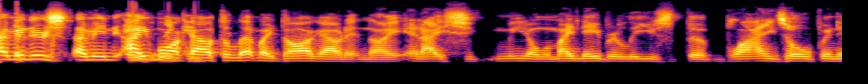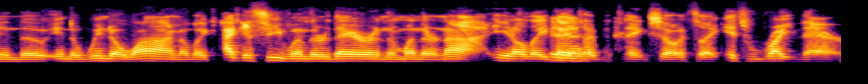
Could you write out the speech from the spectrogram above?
I mean, there's, I mean, I walk out to let my dog out at night, and I see, you know, when my neighbor leaves the blinds open and the in the window on, I'm like, I can see when they're there and then when they're not, you know, like that Yeah. type of thing. So it's like it's right there,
